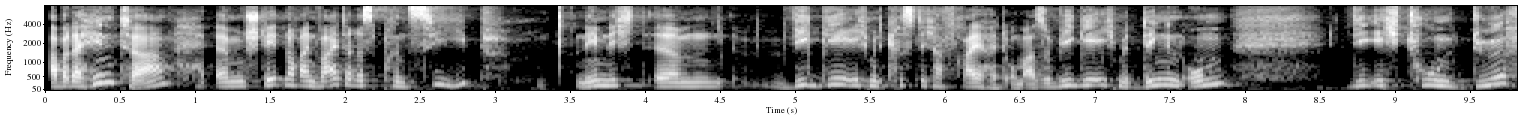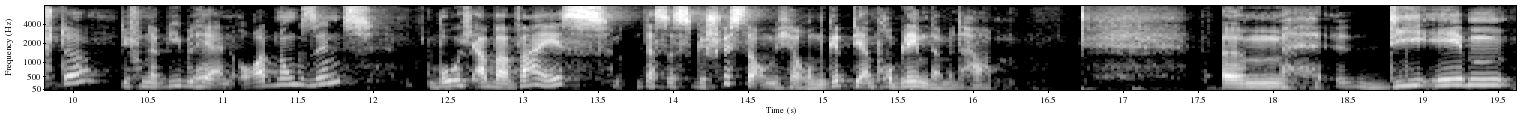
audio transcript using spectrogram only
Aber dahinter ähm, steht noch ein weiteres Prinzip, nämlich ähm, wie gehe ich mit christlicher Freiheit um? Also wie gehe ich mit Dingen um, die ich tun dürfte, die von der Bibel her in Ordnung sind, wo ich aber weiß, dass es Geschwister um mich herum gibt, die ein Problem damit haben. Ähm, die eben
